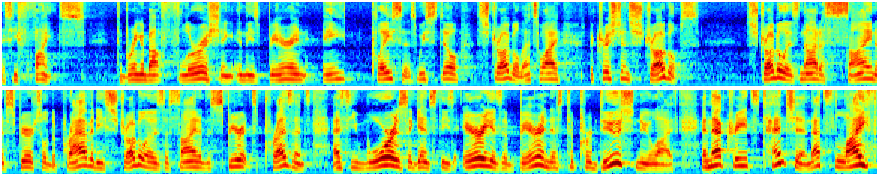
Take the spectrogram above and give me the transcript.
as He fights to bring about flourishing in these barren places. We still struggle. That's why the Christian struggles. Struggle is not a sign of spiritual depravity. Struggle is a sign of the Spirit's presence as He wars against these areas of barrenness to produce new life. And that creates tension. That's life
